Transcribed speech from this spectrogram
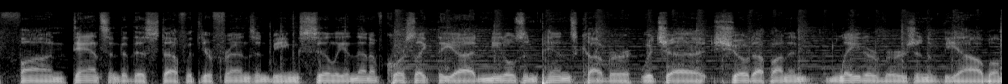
fun dancing to this stuff with your friends and being silly. And then of course like the uh, needles and pins cover which uh, showed up on a later version of the album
